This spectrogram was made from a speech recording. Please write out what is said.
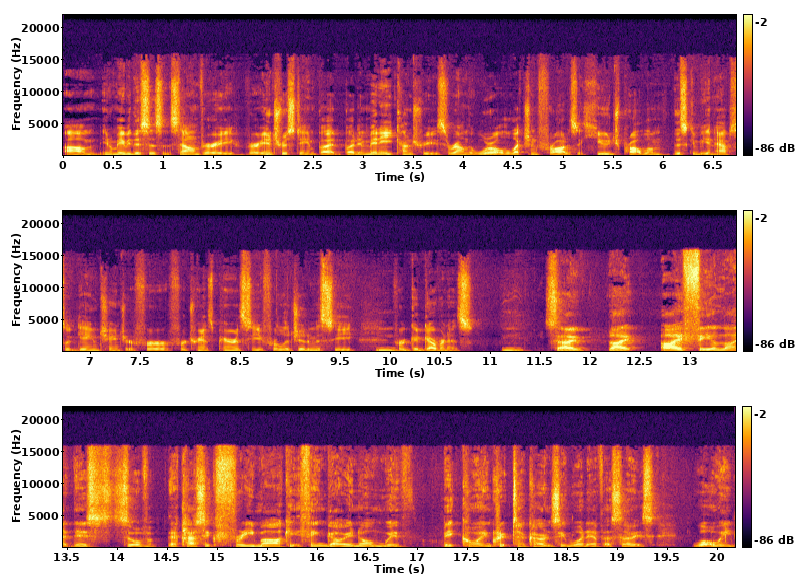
um, you know maybe this doesn't sound very very interesting. But but in many countries around the world, election fraud is a huge problem. This could be an absolute game changer for for transparency, for legitimacy, mm. for good governance. Mm. So like I feel like there's sort of a, a classic free market thing going on with Bitcoin, cryptocurrency, whatever. So it's what are we?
